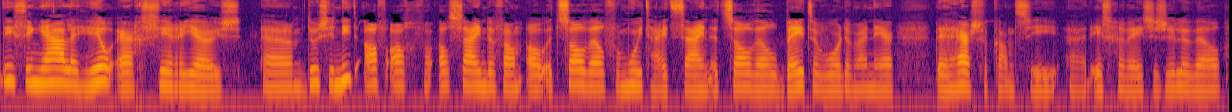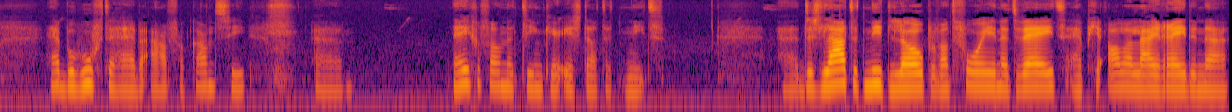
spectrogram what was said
die signalen heel erg serieus. Um, doe ze niet af als zijnde van, oh, het zal wel vermoeidheid zijn. Het zal wel beter worden wanneer de herfstvakantie uh, is geweest. Ze zullen wel behoefte hebben aan vakantie. Ehm, 9 van de 10 keer is dat het niet. Uh, dus laat het niet lopen, want voor je het weet heb je allerlei redenen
